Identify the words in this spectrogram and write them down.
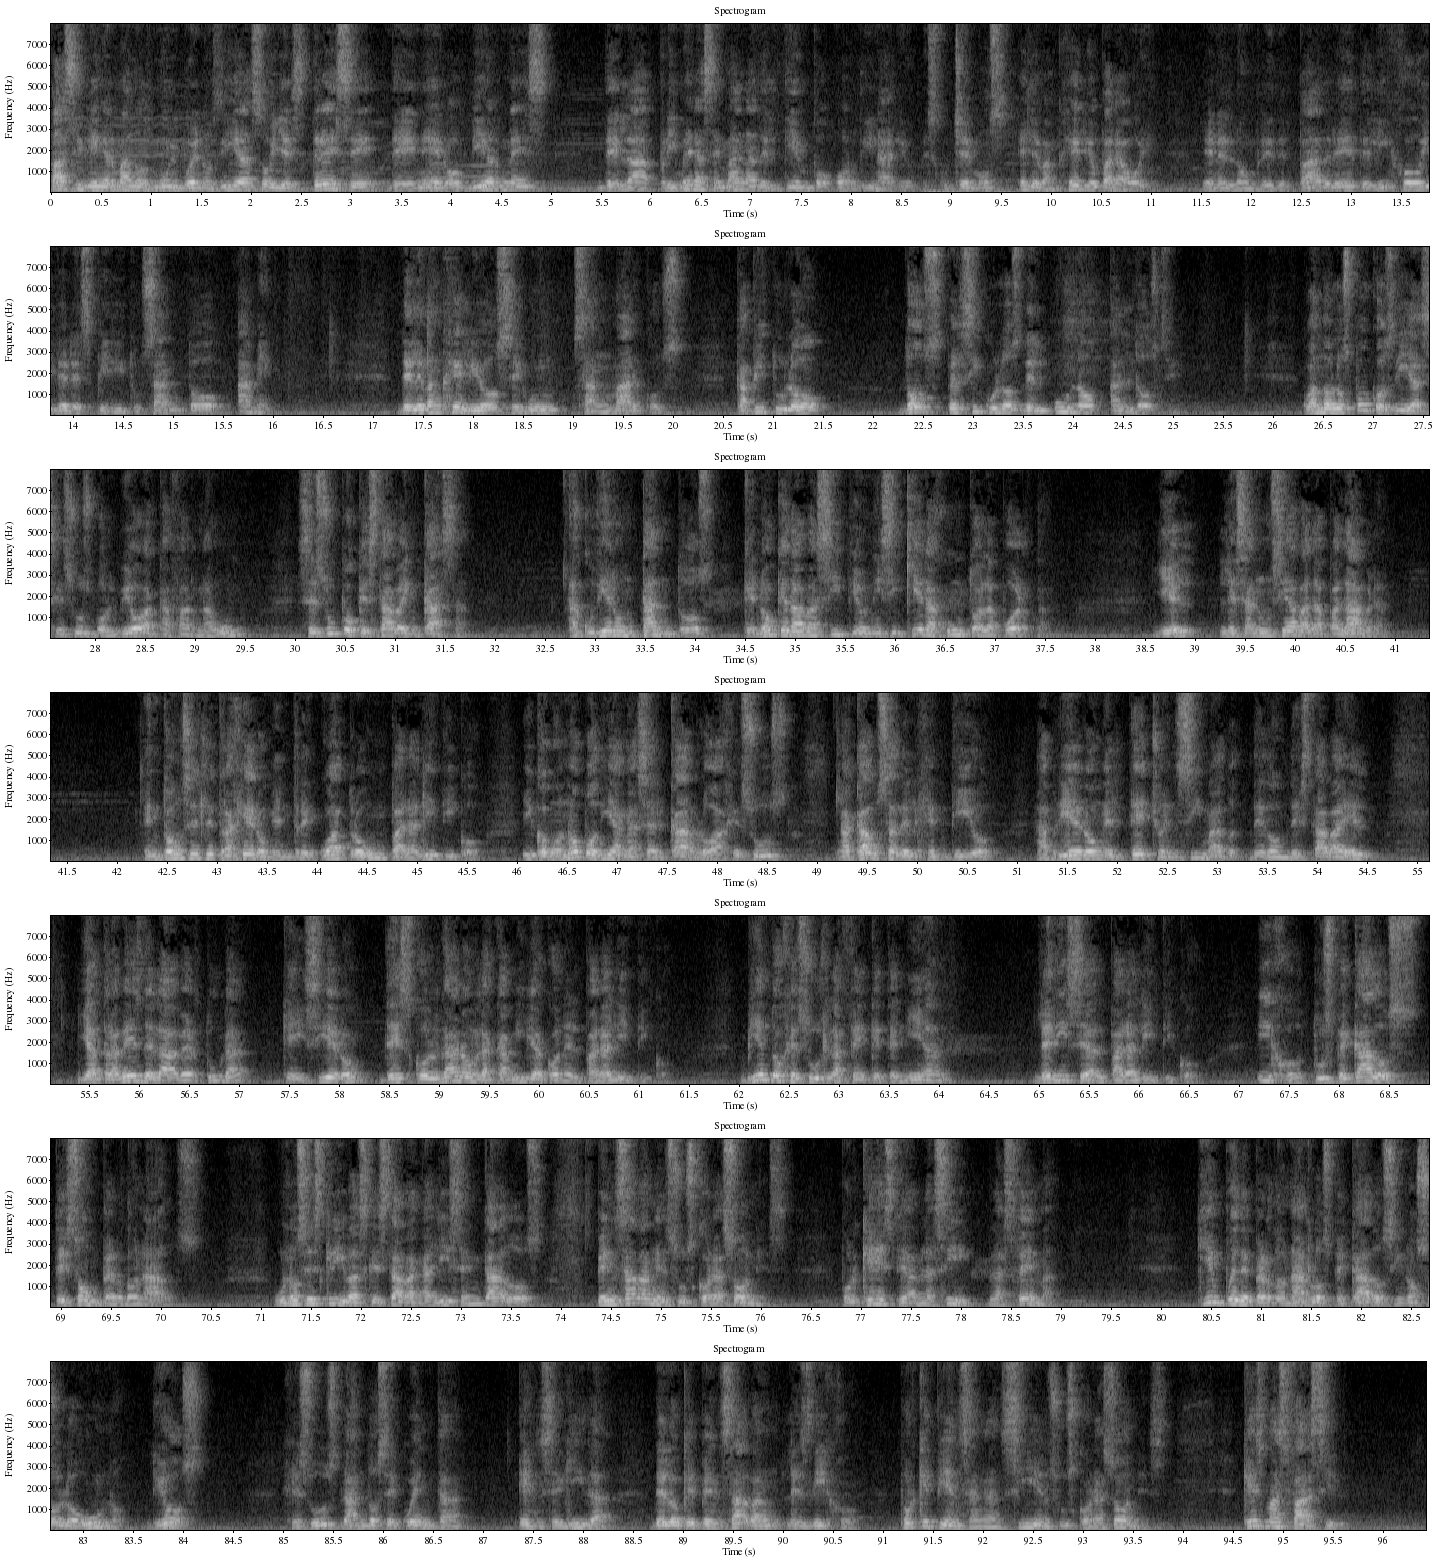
Paz y bien hermanos, muy buenos días. Hoy es 13 de enero, viernes de la primera semana del tiempo ordinario. Escuchemos el Evangelio para hoy. En el nombre del Padre, del Hijo y del Espíritu Santo. Amén. Del Evangelio según San Marcos, capítulo 2, versículos del 1 al 12. Cuando a los pocos días Jesús volvió a Cafarnaúm, se supo que estaba en casa. Acudieron tantos que no quedaba sitio ni siquiera junto a la puerta. Y él les anunciaba la palabra. Entonces le trajeron entre cuatro un paralítico, y como no podían acercarlo a Jesús, a causa del gentío, abrieron el techo encima de donde estaba él, y a través de la abertura que hicieron, descolgaron la camilla con el paralítico. Viendo Jesús la fe que tenían, le dice al paralítico, Hijo, tus pecados te son perdonados. Unos escribas que estaban allí sentados pensaban en sus corazones, ¿por qué éste habla así? Blasfema. ¿Quién puede perdonar los pecados si no solo uno, Dios? Jesús, dándose cuenta enseguida de lo que pensaban, les dijo, ¿por qué piensan así en sus corazones? ¿Qué es más fácil?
